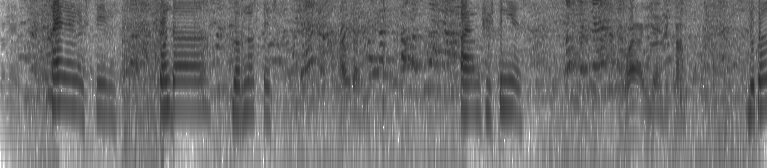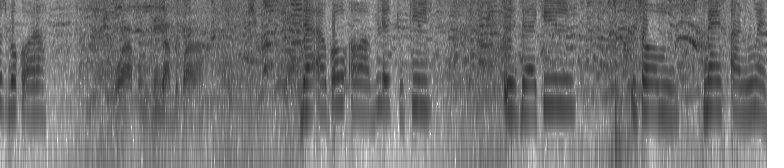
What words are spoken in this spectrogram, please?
My name is Stevie, under Borno State. How old are you? I am 15 years Why are you here in the camp? because Boko Haram. What happened between you and Boko Haram? They have come our village to kill. uh, They kill some men and women.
